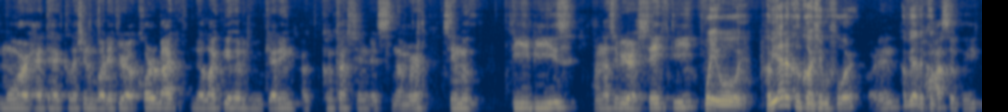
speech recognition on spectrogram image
more head to head collision. But if you're a quarterback, the likelihood of you getting a concussion is slimmer. Same with DBs, unless if you're a safety. wait, wait, wait. Have you had a concussion before? Pardon? Have you had a con- Possibly.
